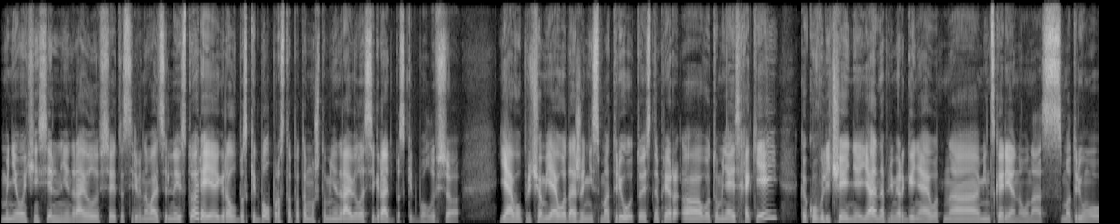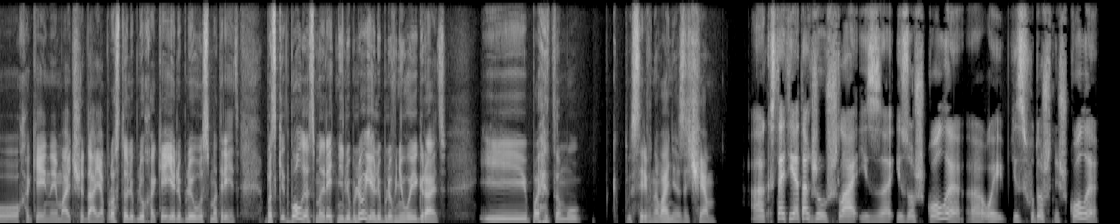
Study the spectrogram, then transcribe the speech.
Мне очень сильно не нравилась вся эта соревновательная история. Я играл в баскетбол просто потому, что мне нравилось играть в баскетбол, и все. Я его, причем, я его даже не смотрю. То есть, например, э, вот у меня есть хоккей, как увлечение. Я, например, гоняю вот на Минск-арену у нас, смотрю хоккейные матчи. Да, я просто люблю хоккей, я люблю его смотреть. Баскетбол я смотреть не люблю, я люблю в него играть. И поэтому соревнования зачем? А, кстати, я также ушла из ИЗО школы, э, ой, из художественной школы,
